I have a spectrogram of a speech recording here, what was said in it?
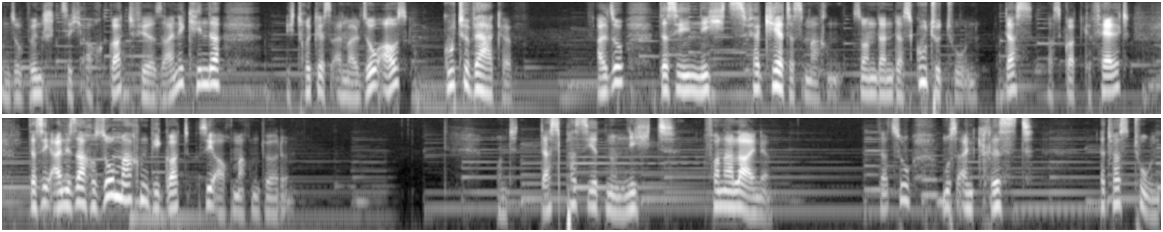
Und so wünscht sich auch Gott für seine Kinder, ich drücke es einmal so aus, gute Werke. Also, dass sie nichts Verkehrtes machen, sondern das Gute tun, das, was Gott gefällt, dass sie eine Sache so machen, wie Gott sie auch machen würde. Und das passiert nun nicht von alleine. Dazu muss ein Christ etwas tun.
